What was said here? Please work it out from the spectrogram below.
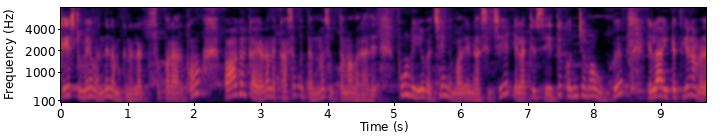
டேஸ்ட்டுமே வந்து நமக்கு நல்லா சூப்பராக இருக்கும். பாகற்காயோட அந்த கசப்பு தன்மை சுத்தமாக வராது. பூண்டையும் வச்சு இந்த மாதிரி நசித்து எல்லாத்தையும் சேர்த்து கொஞ்சமாக உப்பு எல்லா ஐட்டத்துலேயும் நம்ம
